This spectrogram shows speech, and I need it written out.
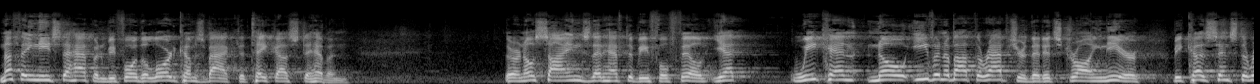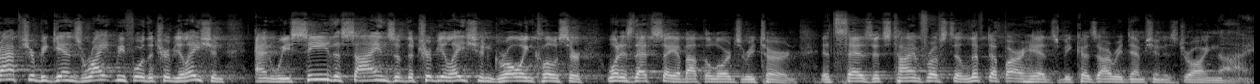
Nothing needs to happen before the Lord comes back to take us to heaven. There are no signs that have to be fulfilled, yet we can know even about the rapture that it's drawing near because since the rapture begins right before the tribulation and we see the signs of the tribulation growing closer, what does that say about the Lord's return? It says it's time for us to lift up our heads because our redemption is drawing nigh.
